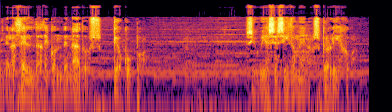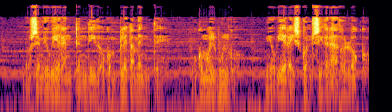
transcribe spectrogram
y de la celda de condenados que ocupo. Si hubiese sido menos prolijo, no se me hubiera entendido completamente o como el vulgo me hubierais considerado loco.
